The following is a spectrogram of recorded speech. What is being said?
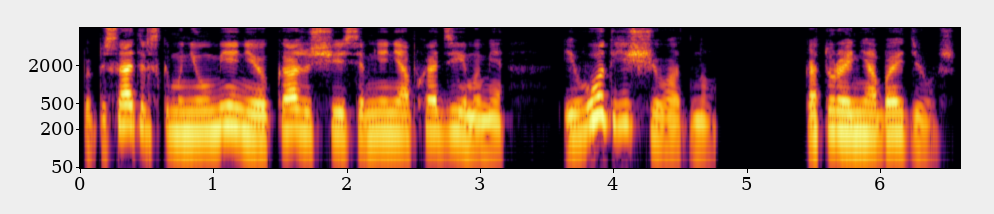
по писательскому неумению, кажущиеся мне необходимыми. И вот еще одно, которое не обойдешь.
